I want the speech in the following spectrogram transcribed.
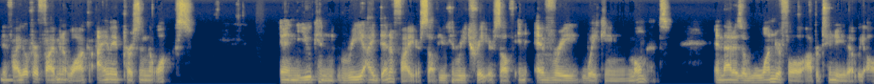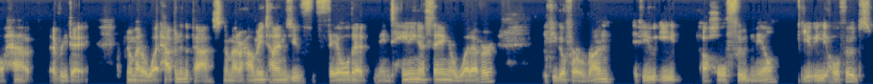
If mm-hmm. I go for a five minute walk, I am a person that walks and you can re-identify yourself. You can recreate yourself in every waking moment. And that is a wonderful opportunity that we all have every day. No matter what happened in the past no matter how many times you've failed at maintaining a thing or whatever if you go for a run if you eat a whole food meal you eat whole foods.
